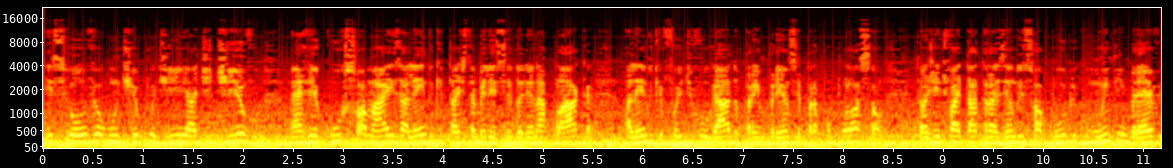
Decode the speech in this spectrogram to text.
e se houve algum tipo de aditivo, né, recurso a mais, além do que está estabelecido ali na placa, além do que foi divulgado para a imprensa e para a população. Então a gente vai estar tá trazendo isso a público muito em breve,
